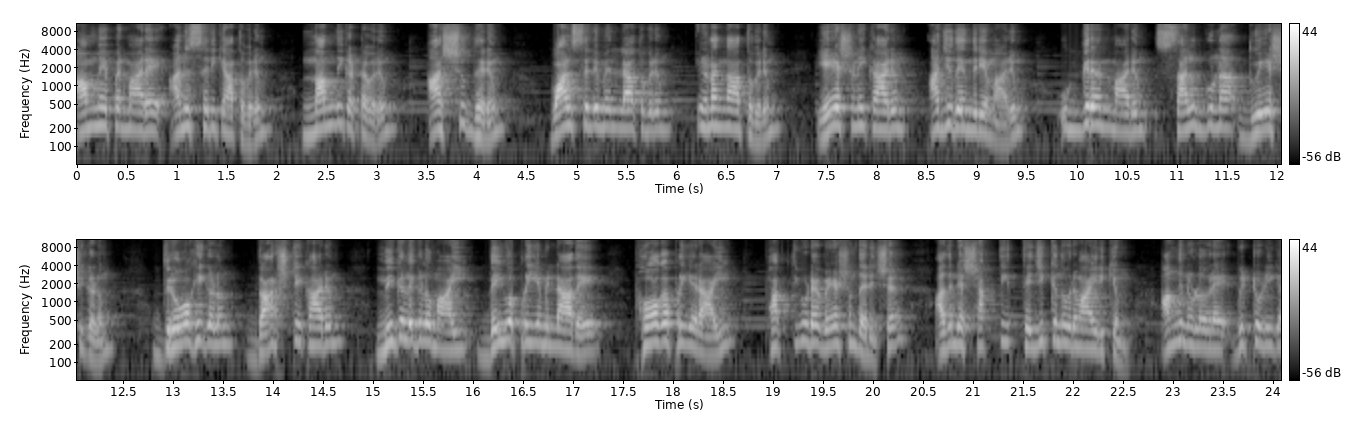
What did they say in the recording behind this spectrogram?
അമ്മയപ്പന്മാരെ അനുസരിക്കാത്തവരും നന്ദി കെട്ടവരും അശുദ്ധരും വാത്സല്യമില്ലാത്തവരും ഇണങ്ങാത്തവരും ഏഷണിക്കാരും അജിതേന്ദ്രിയമാരും ഉഗ്രന്മാരും സൽഗുണ ദ്വേഷികളും ദ്രോഹികളും ധാർഷ്ട്യക്കാരും നിഗളികളുമായി ദൈവപ്രിയമില്ലാതെ ഭോഗപ്രിയരായി ഭക്തിയുടെ വേഷം ധരിച്ച് അതിന്റെ ശക്തി ത്യജിക്കുന്നവരുമായിരിക്കും അങ്ങനെയുള്ളവരെ വിട്ടൊഴിയുക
